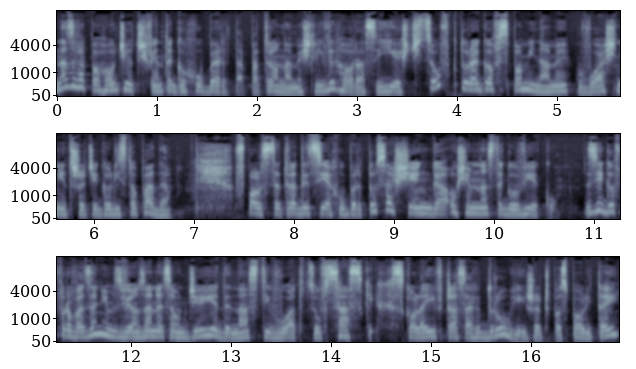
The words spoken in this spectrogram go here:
Nazwa pochodzi od świętego Huberta, patrona myśliwych oraz jeźdźców, którego wspominamy właśnie 3 listopada. W Polsce tradycja Hubertusa sięga XVIII wieku. Z jego wprowadzeniem związane są dzieje dynastii władców saskich. Z kolei w czasach II Rzeczpospolitej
